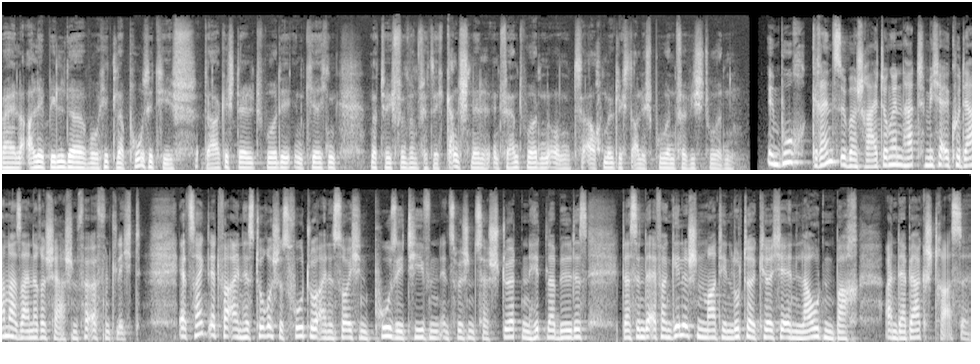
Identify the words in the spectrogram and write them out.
weil alle Bilder, wo Hitler positiv dargestellt wurde in Kirchen, natürlich 45 ganz schnell entfernt wurden und auch möglichst alle Spuren verwischt wurden. Im Buch Grenzüberschreitungen hat Michael Kuderner seine Recherchen veröffentlicht. Er zeigt etwa ein historisches Foto eines solchen positiven, inzwischen zerstörten Hitlerbildes, das in der evangelischen Martin-Luther-Kirche in Laudenbach an der Bergstraße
